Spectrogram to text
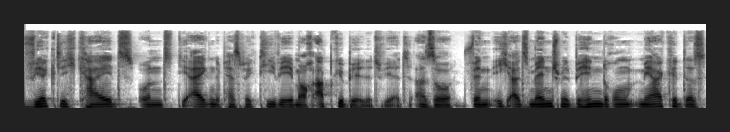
Wirklichkeit und die eigene Perspektive eben auch abgebildet wird. Also wenn ich als Mensch mit Behinderung merke, dass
